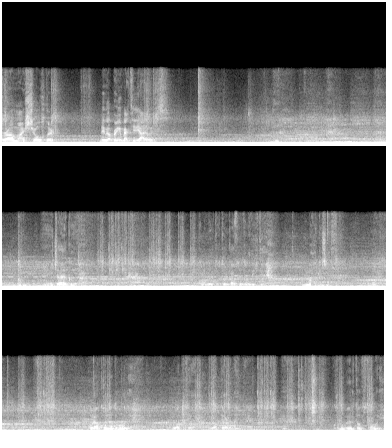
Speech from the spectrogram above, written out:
around my shoulder. Maybe I'll bring it back to the islands. ち早くこのベルトを取り返すことができて今ほっとします、うん。俺はこんなところで終わっては終わってられないんで、うんこのベルトとともに、うん。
